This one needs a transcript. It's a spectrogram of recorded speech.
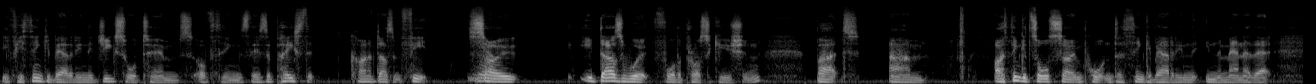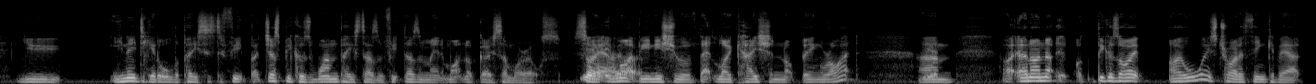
if you think about it in the jigsaw terms of things, there's a piece that kind of doesn't fit. Yeah. So it does work for the prosecution, but um, I think it's also important to think about it in the, in the manner that you you need to get all the pieces to fit. But just because one piece doesn't fit doesn't mean it might not go somewhere else. So Yeah, it might be an issue of that location not being right. Um, I- And I know because I I always try to think about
